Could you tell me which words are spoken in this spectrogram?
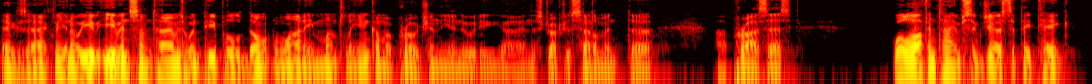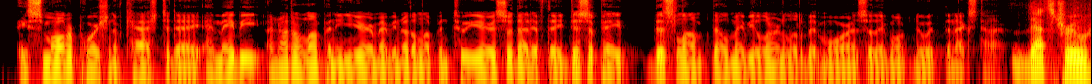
Exactly. You know, even sometimes when people don't want a monthly income approach in the annuity uh, in the structured settlement uh, uh, process, will oftentimes suggest that they take a smaller portion of cash today and maybe another lump in a year, maybe another lump in two years, so that if they dissipate this lump, they'll maybe learn a little bit more, and so they won't do it the next time. That's true.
